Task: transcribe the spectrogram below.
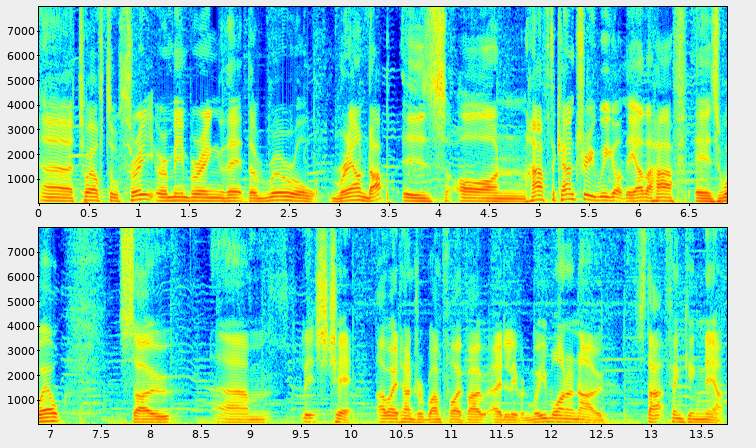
Uh, 12 till 3, remembering that the rural roundup is on half the country. We got the other half as well. So um, let's chat. 0800 150 811. We want to know, start thinking now,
